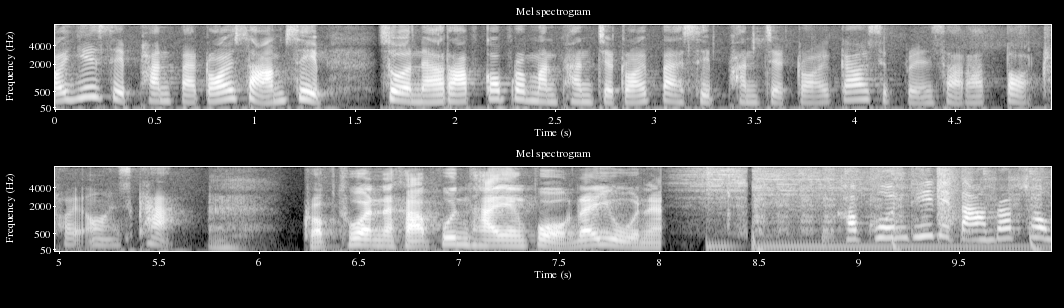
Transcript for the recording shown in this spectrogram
1,820 1,830 ส่วนแนวรับก็ประมาณ 1,780 1,790 เหรียญสหรัฐต่อทรอยออนซ์ค่ะ ครบถ้วนนะครับ หุ้นไทยยังบวกได้อยู่นะ ขอบคุณที่ติดตามรับชม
